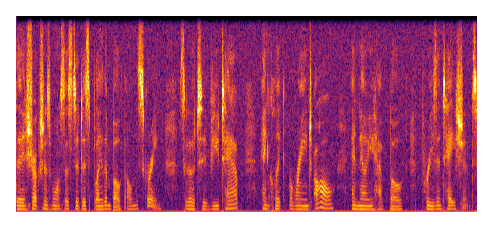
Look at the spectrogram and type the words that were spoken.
the instructions wants us to display them both on the screen. So go to View tab and click Arrange All and now you have both presentations.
